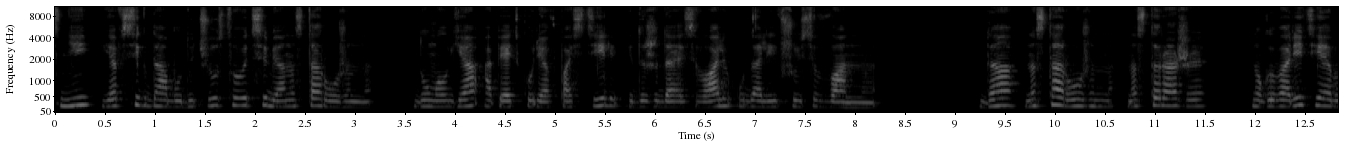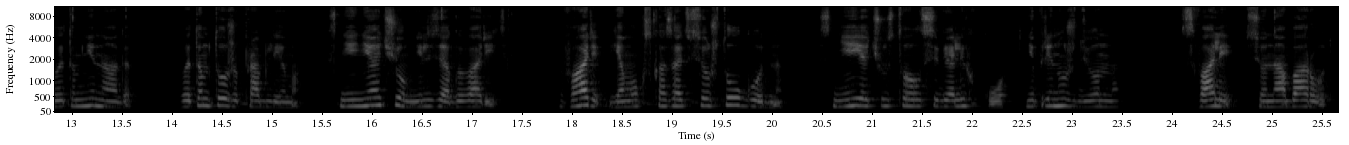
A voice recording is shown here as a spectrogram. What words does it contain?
С ней я всегда буду чувствовать себя настороженно, думал я, опять куря в постели и дожидаясь Валю, удалившуюся в ванную. Да, настороженно, настороже, но говорить ей об этом не надо. В этом тоже проблема. С ней ни о чем нельзя говорить. Варе я мог сказать все, что угодно. С ней я чувствовал себя легко, непринужденно. С Валей все наоборот,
